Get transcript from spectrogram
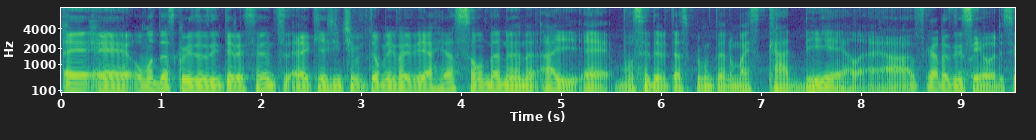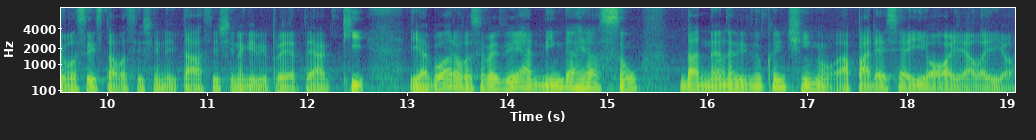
é, é, uma das coisas interessantes é que a gente também vai ver a reação da Nana. Aí, é, você deve estar se perguntando, mas cadê ela? As caras e senhores, se você estava assistindo e está assistindo a gameplay até aqui e agora, você vai ver a linda reação da Nana ali no cantinho. Aparece aí, olha ela aí, ó.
